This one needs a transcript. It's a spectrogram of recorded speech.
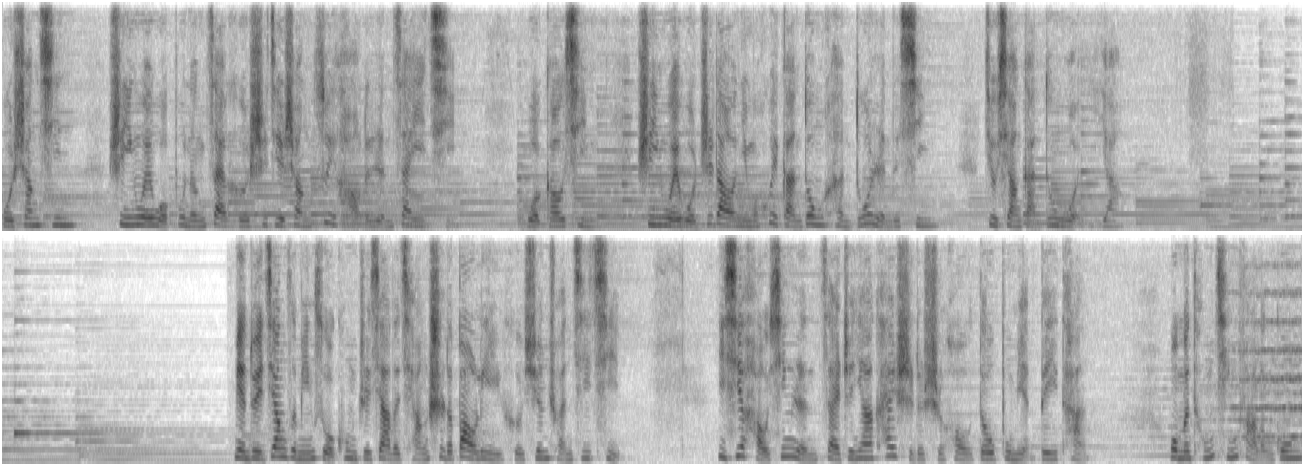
我伤心是因为我不能再和世界上最好的人在一起；我高兴是因为我知道你们会感动很多人的心，就像感动我一样。”面对江泽民所控制下的强势的暴力和宣传机器，一些好心人在镇压开始的时候都不免悲叹：“我们同情法轮功，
